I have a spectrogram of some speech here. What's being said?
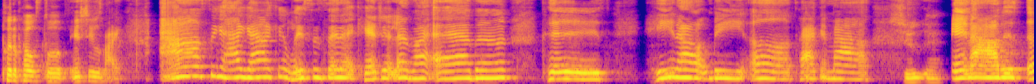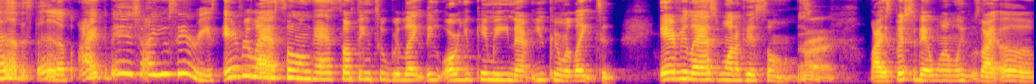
put a post up and she was like, I don't see how y'all can listen to that Kendrick Lamar album cause he don't be uh talking about Shooting. and all this other stuff. Like, bitch, are you serious? Every last song has something to relate to, or you can be you can relate to. Every last one of his songs. Right. Like especially that one when he was like, uh,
